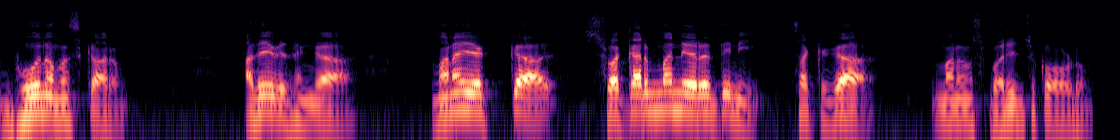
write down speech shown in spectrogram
భూ నమస్కారం. అదేవిధంగా మన యొక్క స్వకర్మ నిరతిని చక్కగా మనం స్మరించుకోవడం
